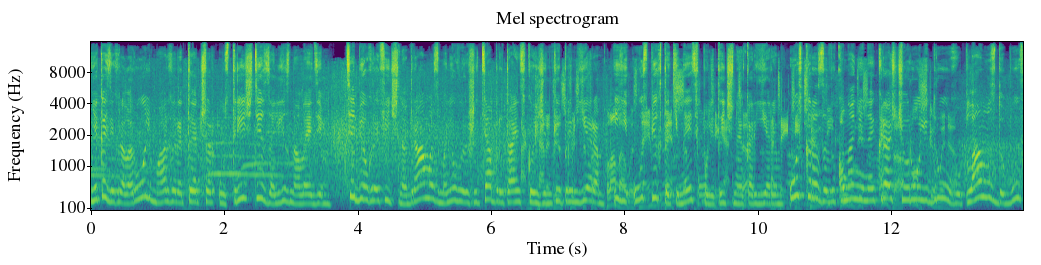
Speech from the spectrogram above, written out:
яка зіграла роль Маргарет Тетчер у стрічці Залізна леді. Ця біографічна драма змальовує життя британської жінки-прем'єра, її успіх та кінець політичної кар'єри. Оскара за виконання найкращої ролі другого плану здобув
